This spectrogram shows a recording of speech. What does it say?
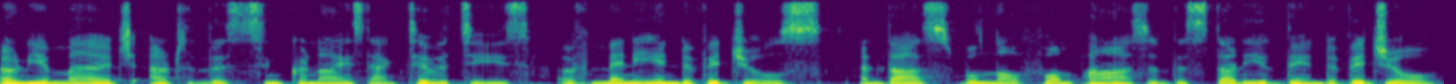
only emerge out of the synchronized activities of many individuals and thus will not form part of the study of the individual,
